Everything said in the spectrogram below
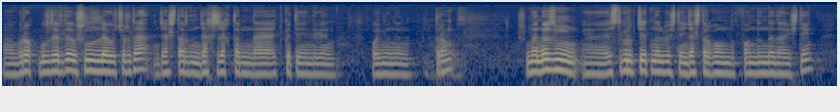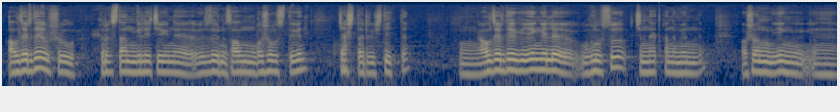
Бирок бул жерде ушул эле учурда жаштардын жакшы жактарын да айтып кетейин деген ой менен турам. Мен өзүм эстигүрүп жети ноль бештен жаштар коомдук фондунда дагы иштейм. Ал жерде ушул кыргызстандын келечегине өздөрүнүн салымын кошобуз деген жаштар иштейт да. Ал жердеги эң эле улуусу чынын айтканда мен да ошонун эң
